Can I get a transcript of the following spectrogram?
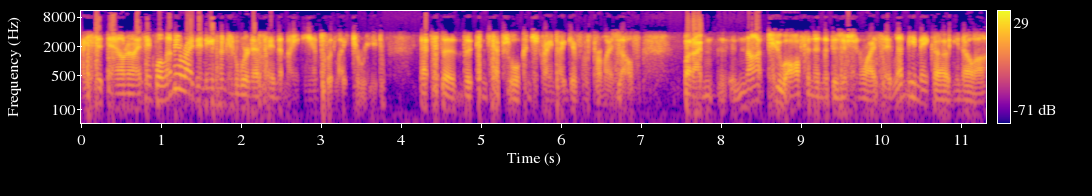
I sit down and I think, well, let me write an 800 word essay that my aunt would like to read. That's the the conceptual constraint I give for myself. But I'm not too often in the position where I say, let me make a you know a,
